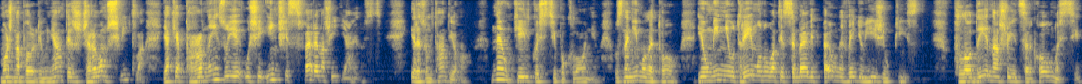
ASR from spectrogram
можна порівняти з джерелом світла, яке пронизує усі інші сфери нашої діяльності, і результат його не в кількості поклонів, у знанні молитов і вмінні утримувати себе від певних видів їжі в пісні плоди нашої церковності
